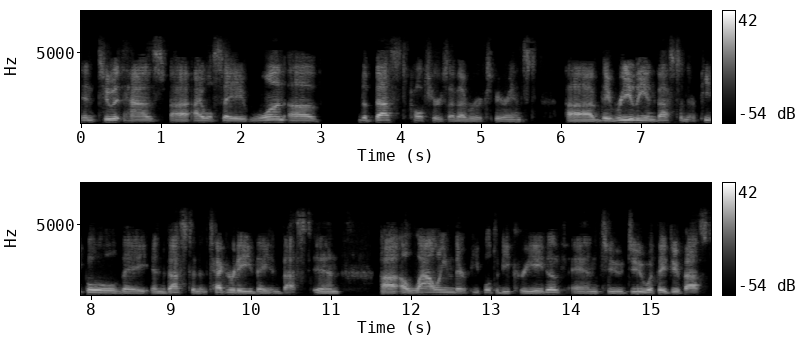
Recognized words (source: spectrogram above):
Intuit has, uh, I will say, one of the best cultures I've ever experienced. Uh, they really invest in their people. They invest in integrity. They invest in uh, allowing their people to be creative and to do what they do best.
